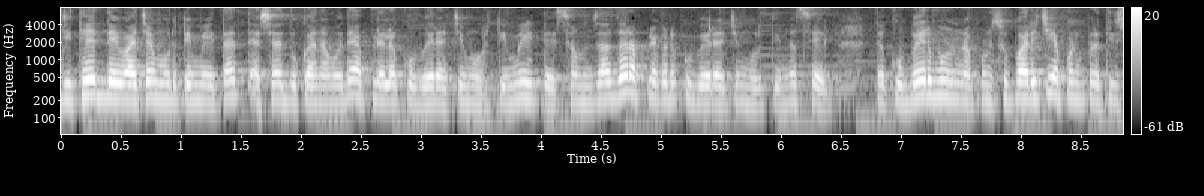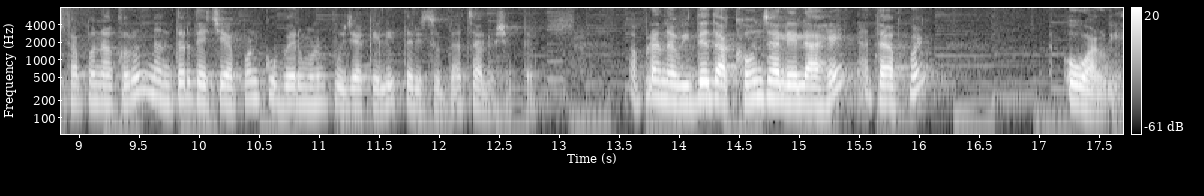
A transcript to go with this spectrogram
जिथे देवाच्या मूर्ती मिळतात अशा दुकानामध्ये आपल्याला कुबेराची मूर्ती मिळते. समजा जर आपल्याकडे कुबेराची मूर्ती नसेल तर कुबेर म्हणून आपण सुपारीची आपण प्रतिष्ठापना करून नंतर त्याची आपण कुबेर म्हणून पूजा केली तरीसुद्धा चालू शकतो. आपला नैवेद्य दाखवून झालेला आहे. आता आपण ओवाळूयात.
